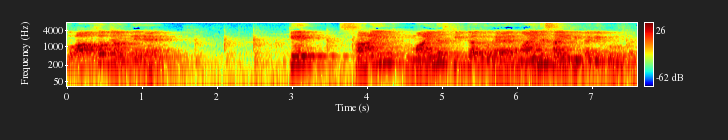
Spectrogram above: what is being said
तो so, आप सब जानते हैं कि साइन माइनस थीटा जो है माइनस साइन थीटा के इक्वल होता है।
